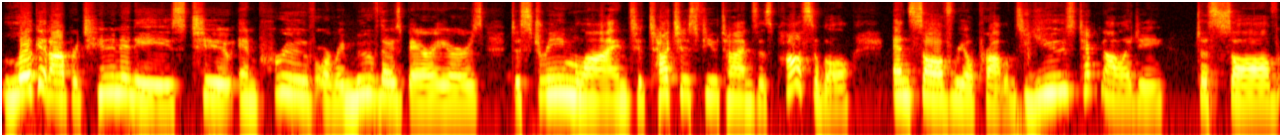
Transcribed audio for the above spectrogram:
look at opportunities to improve or remove those barriers, to streamline, to touch as few times as possible and solve real problems. Use technology to solve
